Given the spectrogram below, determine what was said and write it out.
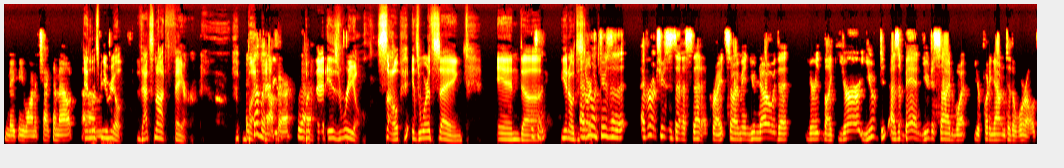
make me want to check them out. And um, let's be real. That's not fair. it's definitely not is, fair. Yeah. But that is real. So it's worth saying. And, uh, Listen, you know, to start. Everyone chooses, everyone chooses an aesthetic, right? So, I mean, you know that you're like, you're, you, as a band, you decide what you're putting out into the world.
